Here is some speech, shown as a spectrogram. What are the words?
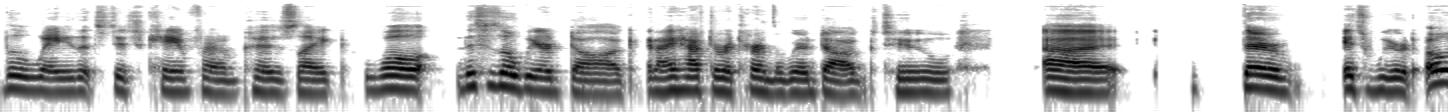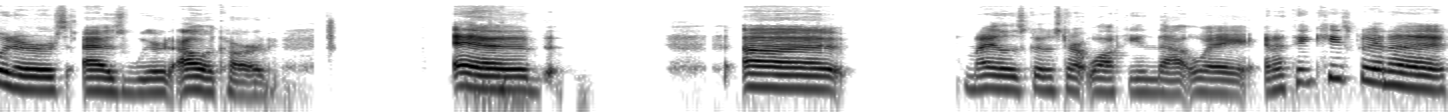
the way that Stitch came from because, like, well, this is a weird dog, and I have to return the weird dog to uh their its weird owners as weird Alucard. And uh Milo's gonna start walking that way, and I think he's gonna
